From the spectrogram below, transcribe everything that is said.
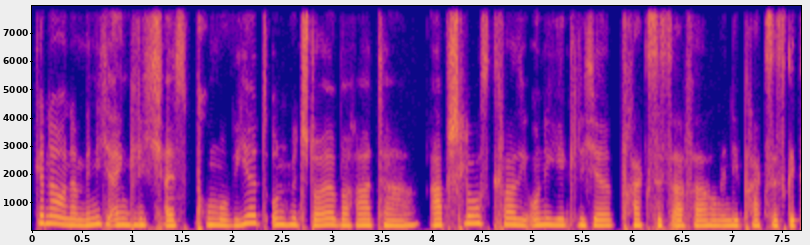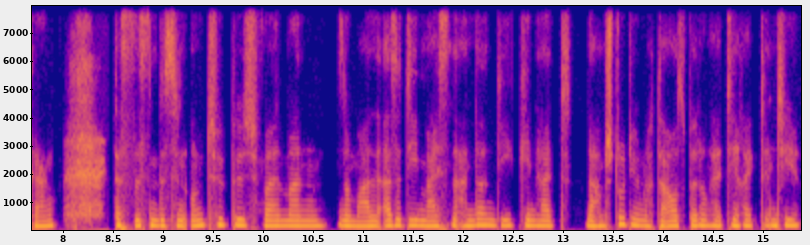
Genau, und dann bin ich eigentlich als promoviert und mit Steuerberater Abschluss quasi ohne jegliche Praxiserfahrung in die Praxis gegangen. Das ist ein bisschen untypisch, weil man normal, also die meisten anderen, die gehen halt nach dem Studium, nach der Ausbildung halt direkt in die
